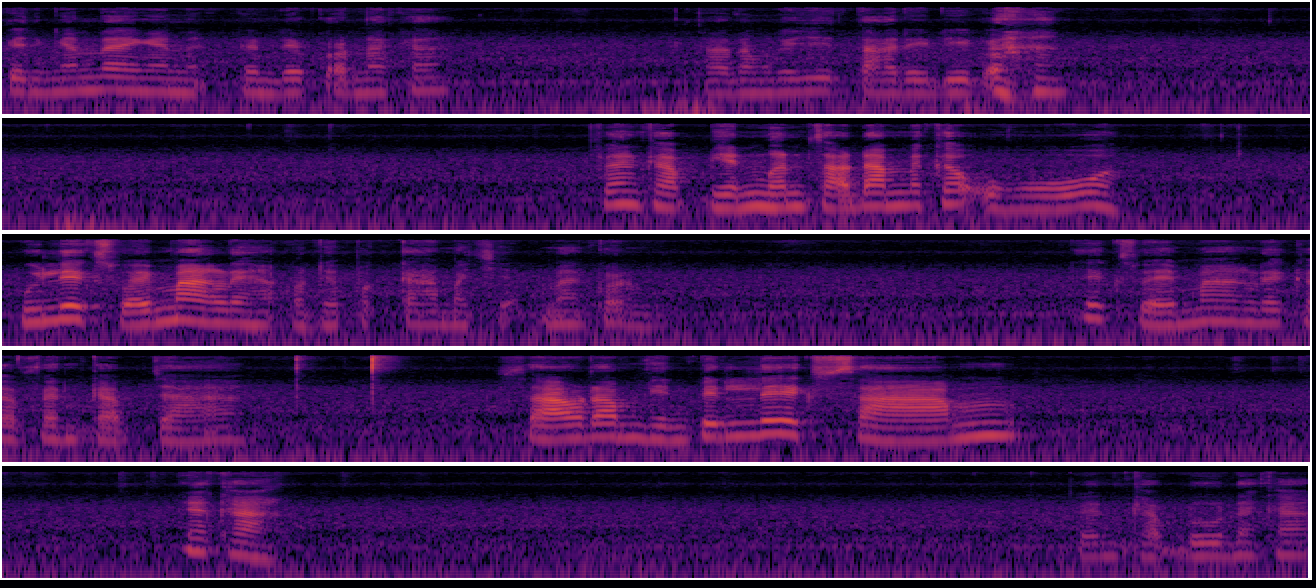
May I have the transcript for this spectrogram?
เป็นงั้นได้ไงเนี่ยเดี๋ยวเดี๋ยวก่อนนะคะสาวดำก็ยี่ตาดีๆก่อน แฟนคลับเห็นเหมือนสาวดำไหมคะโอ้โหหุยเลขสวยมากเลยค่ะเอาเดี๋ยวปากกามาเช็ดมาก่อนเลขสวยมากเลยค่ะแฟนคลับจ๋าสาวดำเห็นเป็นเลขสามเนี่ยค่ะแฟนคลับดูนะคะ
